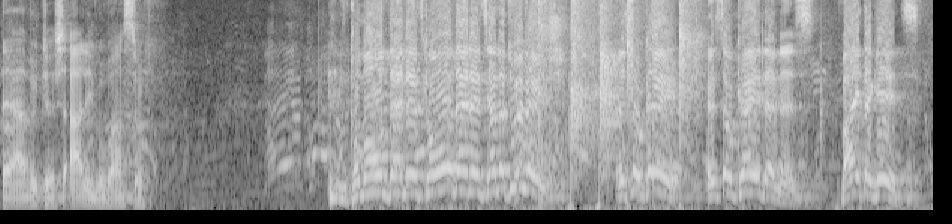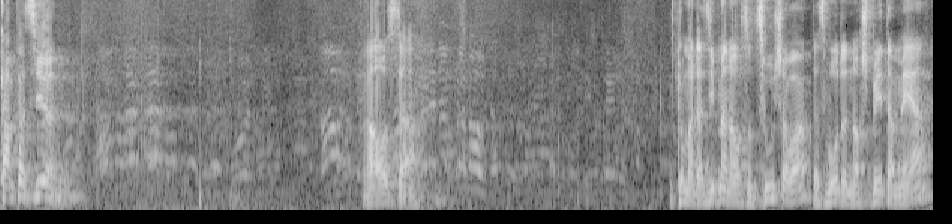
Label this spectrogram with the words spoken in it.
Ja, wirklich. Ali, wo warst du? Komm on, Dennis, komm on, Dennis. Ja, natürlich. Ist okay. Ist okay, Dennis. Weiter geht's. Kann passieren. Raus da. Guck mal, da sieht man auch so Zuschauer. Das wurde noch später mehr.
